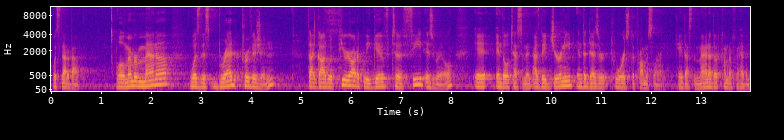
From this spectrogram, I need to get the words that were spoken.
What's that about? Well, remember, manna was this bread provision that God would periodically give to feed Israel in the Old Testament as they journeyed in the desert towards the promised land. Okay, that's the manna that would come down from heaven.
